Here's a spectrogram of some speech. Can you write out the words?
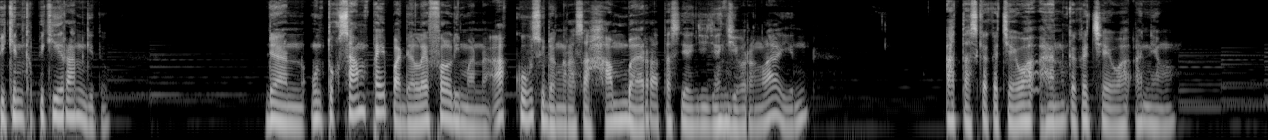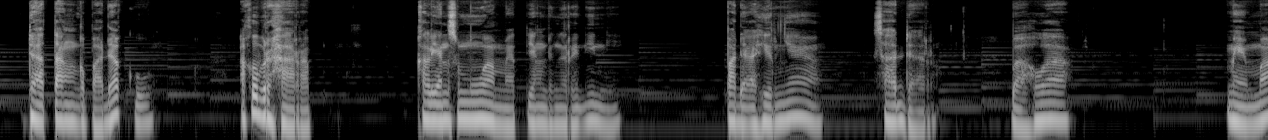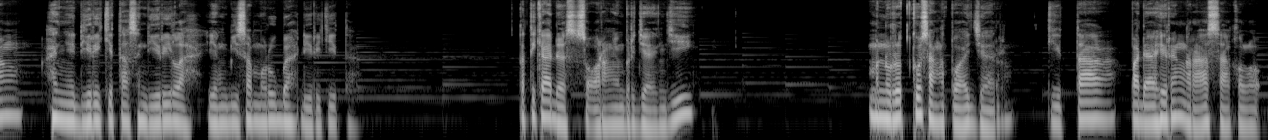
bikin kepikiran gitu. Dan untuk sampai pada level di mana aku sudah ngerasa hambar atas janji-janji orang lain, atas kekecewaan, kekecewaan yang datang kepadaku, aku berharap kalian semua, Matt, yang dengerin ini, pada akhirnya sadar bahwa memang hanya diri kita sendirilah yang bisa merubah diri kita. Ketika ada seseorang yang berjanji, menurutku sangat wajar kita pada akhirnya ngerasa kalau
